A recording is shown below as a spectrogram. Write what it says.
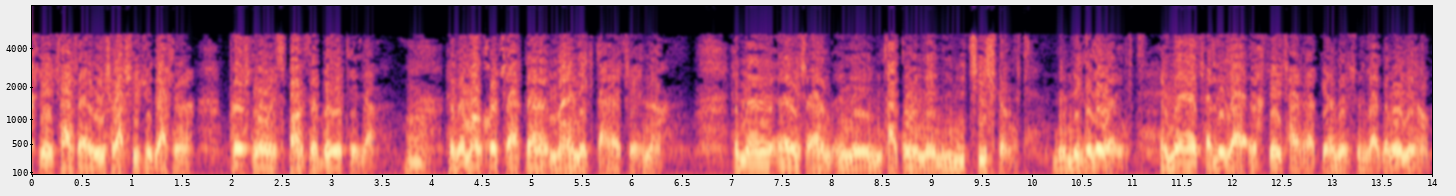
ხრი ჩაშა ის ვაში ჯიგაშნა personal responsibility და ენა მან ხოჩა მე ნიკტა ეჩენა Hemen ez an in takon in nichis gangt, de nigelo engt. Hemen ez alila ekte tasat ya de sin lagroni ham.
